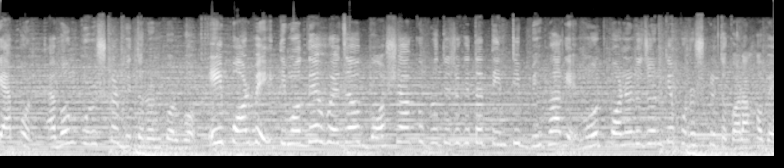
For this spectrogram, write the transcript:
জ্ঞাপন এবং পুরস্কার বিতরণ করব। এই পর্বে ইতিমধ্যে হয়ে যাওয়া বসে আঁকো প্রতিযোগিতার তিনটি বিভাগে মোট পনেরো জনকে পুরস্কৃত করা হবে।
